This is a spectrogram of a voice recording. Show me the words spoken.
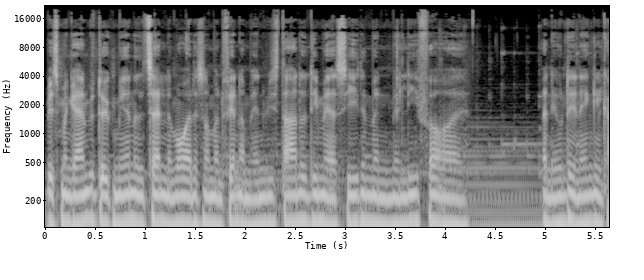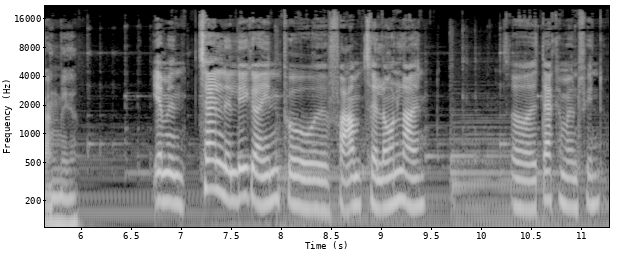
Hvis man gerne vil dykke mere ned i tallene, hvor er det så, man finder dem hen? Vi startede lige med at sige det, men, men lige for øh, at nævne det en enkelt gang mere. Jamen, tallene ligger inde på øh, Farmtal Online, så øh, der kan man finde dem.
